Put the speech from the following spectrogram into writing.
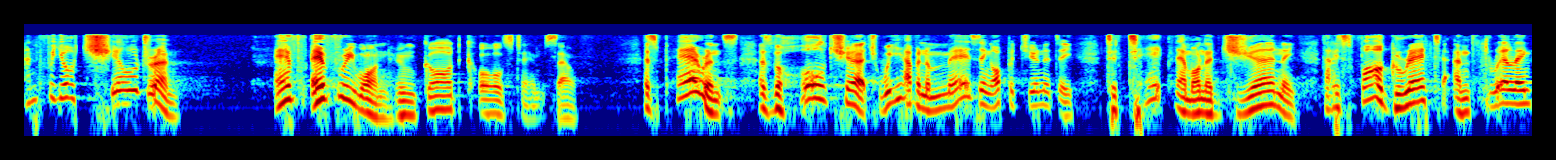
and for your children, everyone whom God calls to himself. As parents, as the whole church, we have an amazing opportunity to take them on a journey that is far greater and thrilling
